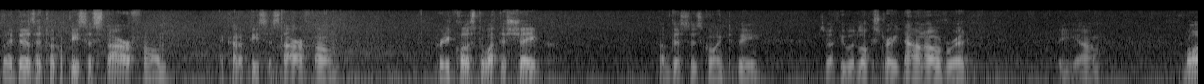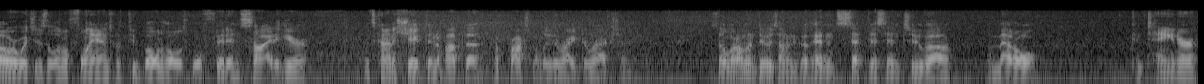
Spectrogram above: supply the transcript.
What I did is I took a piece of styrofoam I cut a piece of styrofoam pretty close to what the shape of this is going to be. So if you would look straight down over it, the um, blower, which is a little flange with two bolt holes, will fit inside of here. It's kind of shaped in about the approximately the right direction. So what I'm going to do is I'm going to go ahead and set this into a, a metal container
